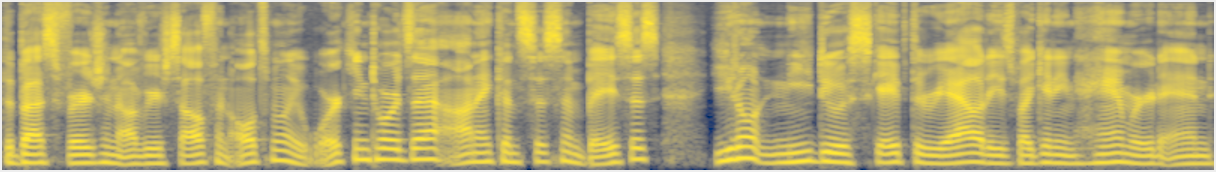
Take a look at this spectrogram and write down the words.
the best version of yourself and ultimately working towards that on a consistent basis, you don't need to escape the realities by getting hammered and,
